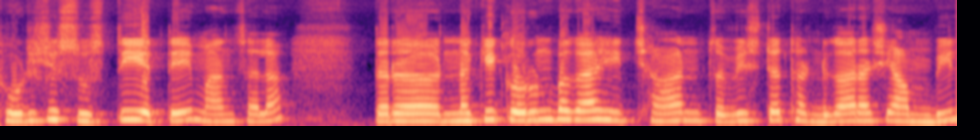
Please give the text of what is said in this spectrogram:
थोडीशी सुस्ती येते माणसाला. तर नक्की करून बघा ही छान चविष्ट थंडगार अशी आंबील.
